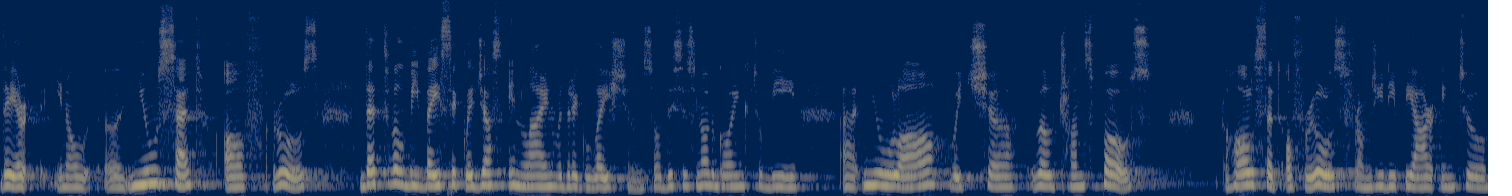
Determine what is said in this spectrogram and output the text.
their you know, new set of rules that will be basically just in line with regulation. So this is not going to be a new law which uh, will transpose a whole set of rules from GDPR into,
